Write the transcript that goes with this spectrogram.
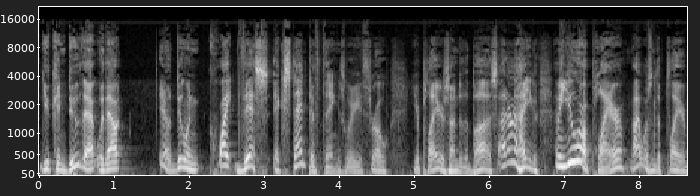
you can do that without you know, doing quite this extent of things where you throw your players under the bus. I don't know how you. I mean, you were a player. I wasn't the player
